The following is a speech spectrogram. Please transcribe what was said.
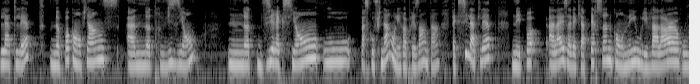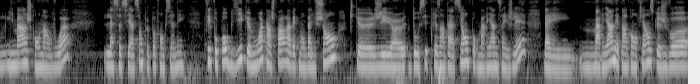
l'athlète n'a pas confiance à notre vision, notre direction ou parce qu'au final on les représente hein. Fait que si l'athlète n'est pas à l'aise avec la personne qu'on est ou les valeurs ou l'image qu'on envoie, l'association peut pas fonctionner. Il ne faut pas oublier que moi, quand je pars avec mon baluchon, puis que j'ai un dossier de présentation pour Marianne Saint-Gelais, ben Marianne est en confiance que je vais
